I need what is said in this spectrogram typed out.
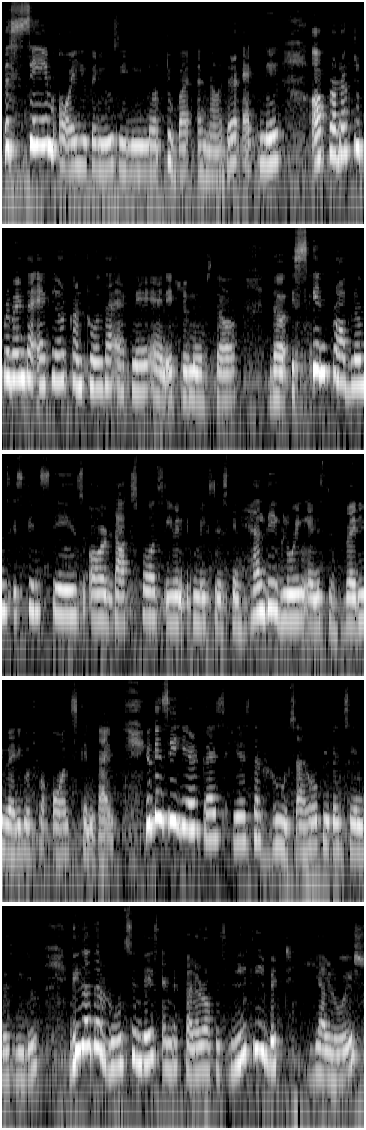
the same oil you can use, you need not to buy another acne or product to prevent the acne or control the acne and it removes the the skin problems skin stains or dark spots even it makes the skin healthy glowing and it's very very good for all skin type you can see here guys here's the roots. I hope you can see in this video. These are the roots in this and the color of is little bit yellowish.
